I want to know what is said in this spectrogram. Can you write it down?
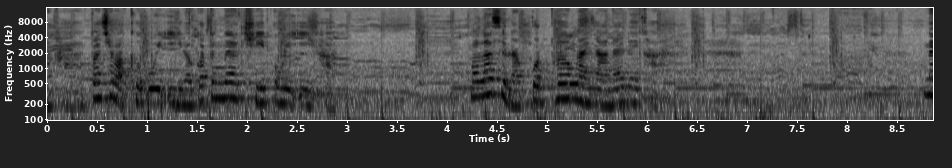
นะคะ ต้นฉบับคือ OE เราก็ต้องเลือกชีต OE ค่ะ เมื่อเลือกเสร็จแล้วกดเพิ่มรายงานได้เลยค่ะ ใน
